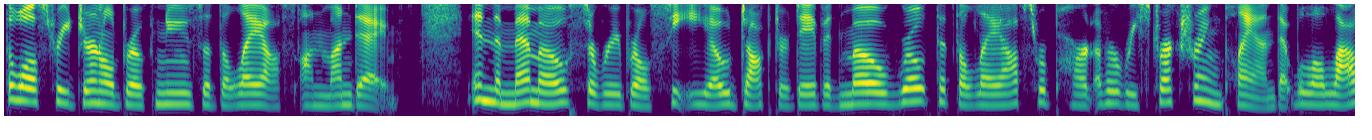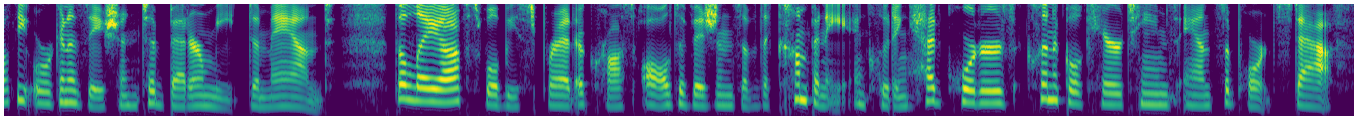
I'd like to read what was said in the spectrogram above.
The Wall Street Journal broke news of the layoffs on Monday. In the memo, Cerebral CEO Dr. David Mou wrote that the layoffs were part of a restructuring plan that will allow the organization to better meet demand. The layoffs will be spread across all divisions of the company, including headquarters, clinical care teams, and support staff.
